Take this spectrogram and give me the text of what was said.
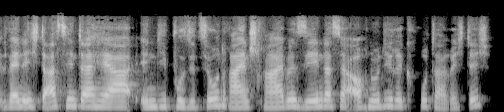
wenn ich das hinterher in die Position reinschreibe, sehen das ja auch nur die Recruiter, richtig?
